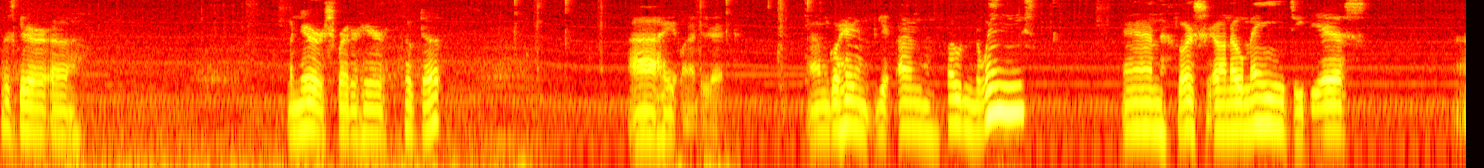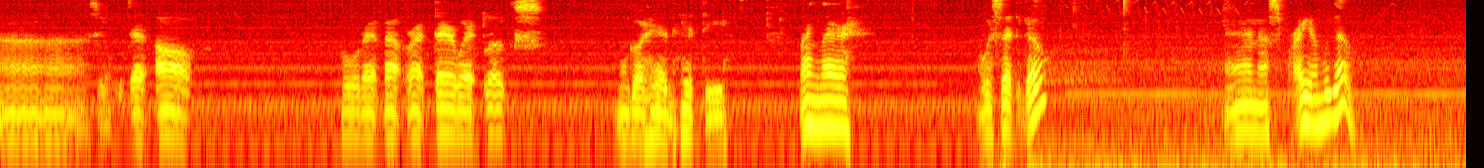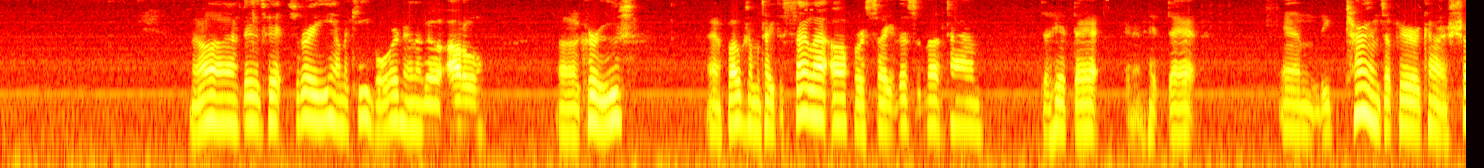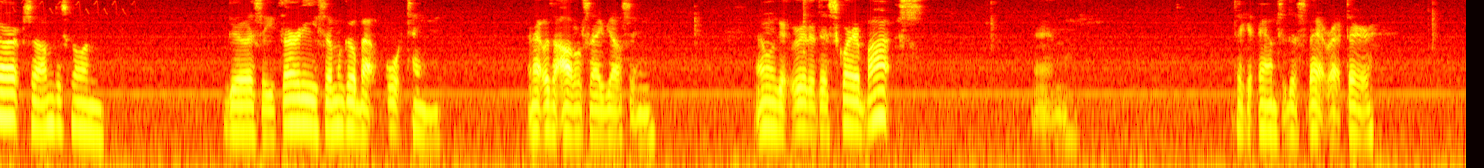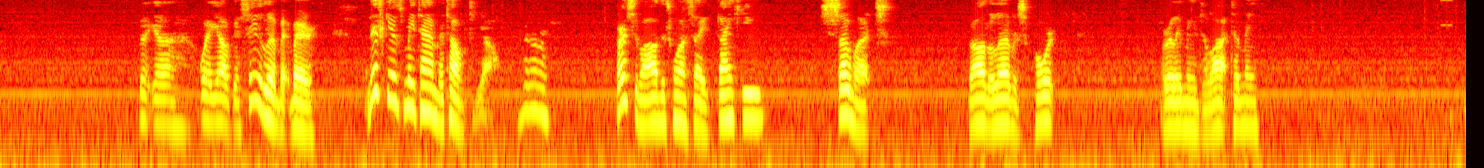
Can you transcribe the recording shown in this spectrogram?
Let's get our, uh, manure spreader here hooked up. I hate it when I do that. I'm going to go ahead and get unfolding the wings. And of course, y'all know me, GPS. Uh, see, get that all. Pull that about right there where it looks. I'm going to go ahead and hit the thing there. We're set to go and uh, spray and we go. Now all I have to do is hit 3 on the keyboard and I go auto uh, cruise. And folks, I'm going to take the satellite off for a second. This is enough time to hit that and hit that. And the turns up here are kind of sharp, so I'm just going to go, let's see, 30, so I'm going to go about 14. And that was an autosave y'all seen. I'm going to get rid of this square box. And take it down to just that right there. But uh, well, y'all can see a little bit better. And this gives me time to talk to y'all. Uh, first of all, I just want to say thank you so much for all the love and support. It really means a lot to me.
